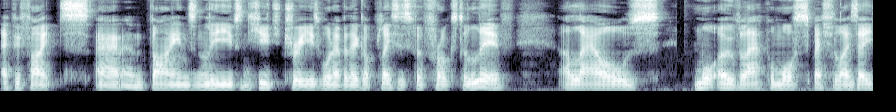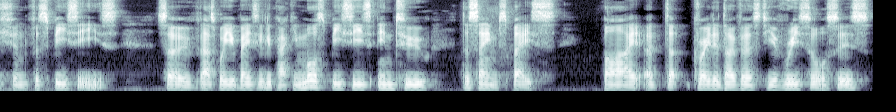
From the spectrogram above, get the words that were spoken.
epiphytes and, and vines and leaves and huge trees, whatever. They've got places for frogs to live, allows more overlap or more specialization for species. So that's where you're basically packing more species into the same space by a d- greater diversity of resources.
